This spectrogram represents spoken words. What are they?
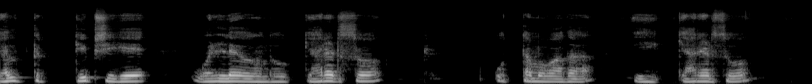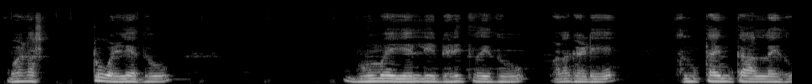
ಹೆಲ್ತ್ ಟಿಪ್ಸಿಗೆ ಒಳ್ಳೆಯ ಒಂದು ಕ್ಯಾರೆಟ್ಸು, ಉತ್ತಮವಾದ ಈ ಕ್ಯಾರೆಟ್ಸು ಬಹಳಷ್ಟು ಒಳ್ಳೆಯದು. ಭೂಮಿಯಲ್ಲಿ ಬೆಳೀತದೆ ಇದು ಒಳಗಡೆ ಅಂತ ಇಂಥ ಅಲ್ಲ ಇದು.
